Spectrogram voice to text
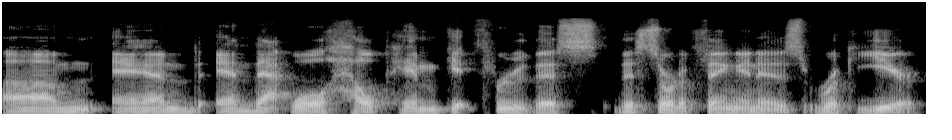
um, and and that will help him get through this this sort of thing in his rookie year.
